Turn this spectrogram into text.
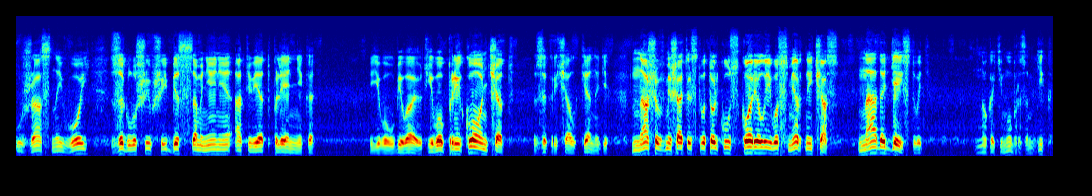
ужасный вой, заглушивший без сомнения ответ пленника. «Его убивают, его прикончат!» — закричал Кеннеди. «Наше вмешательство только ускорило его смертный час. Надо действовать!» Но каким образом, Дик?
